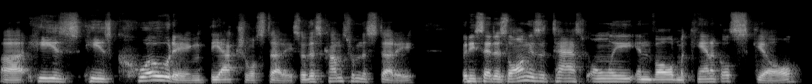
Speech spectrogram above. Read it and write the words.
Uh, he's he's quoting the actual study. So this comes from the study, but he said as long as the task only involved mechanical skill,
